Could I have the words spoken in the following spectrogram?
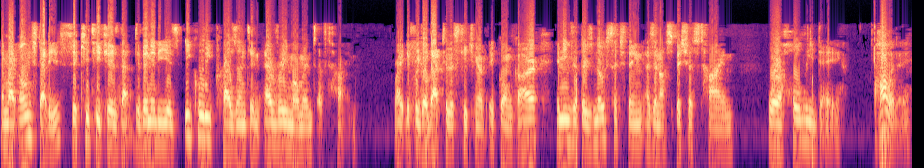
and my own studies, Sikhi teaches that divinity is equally present in every moment of time. Right? If we go back to this teaching of Ikonkar, it means that there's no such thing as an auspicious time or a holy day, a holiday.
